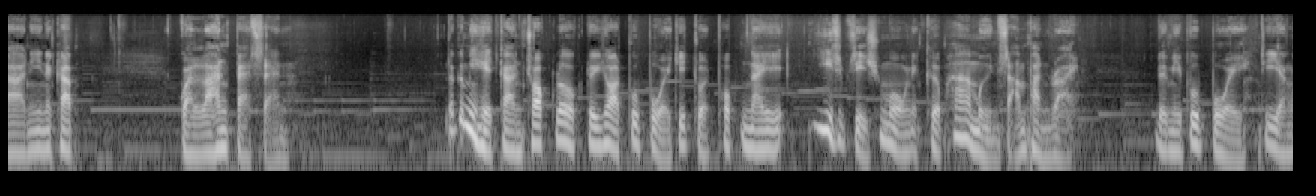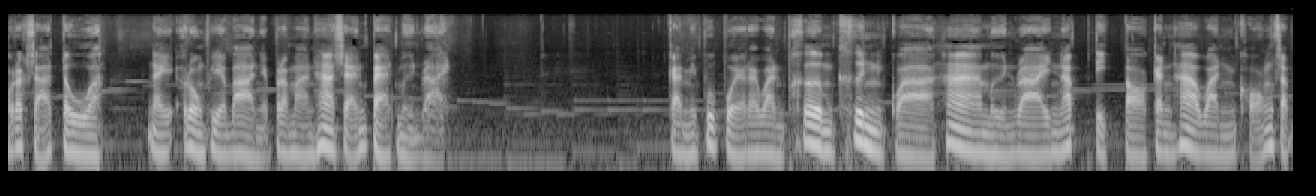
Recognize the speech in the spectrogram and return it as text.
ดาห์นี้นะครับ กว่าล้าน8แสนแล้วก็มีเหตุการณ์ช็อกโลกด้วยยอดผู้ป่วยที่ตรวจพบใน 24 ชั่วโมงเนี่ยเกือบ 53,000 ราย โดยมีผู้ป่วยที่ยังรักษาตัวในโรงพยาบาลเนี่ยประมาณ 580,000 ราย การมีผู้ป่วยรายวันเพิ่มขึ้นกว่า 50,000 รายนับติดต่อกัน 5 วันของสัป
